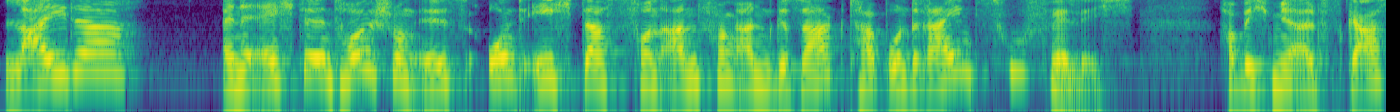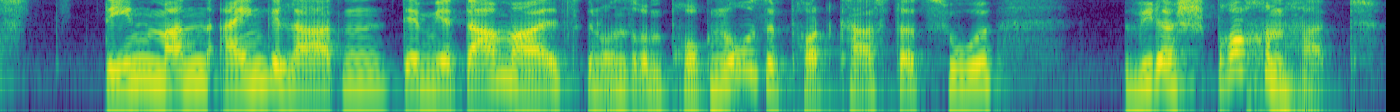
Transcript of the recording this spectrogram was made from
leider eine echte Enttäuschung ist und ich das von Anfang an gesagt habe und rein zufällig habe ich mir als Gast den Mann eingeladen, der mir damals in unserem Prognose-Podcast dazu widersprochen hat.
